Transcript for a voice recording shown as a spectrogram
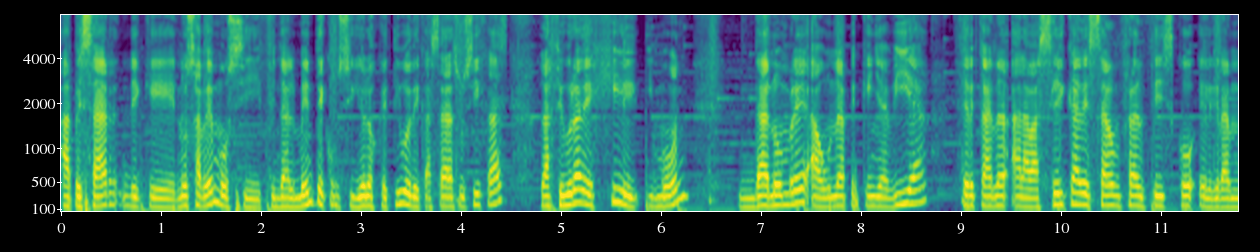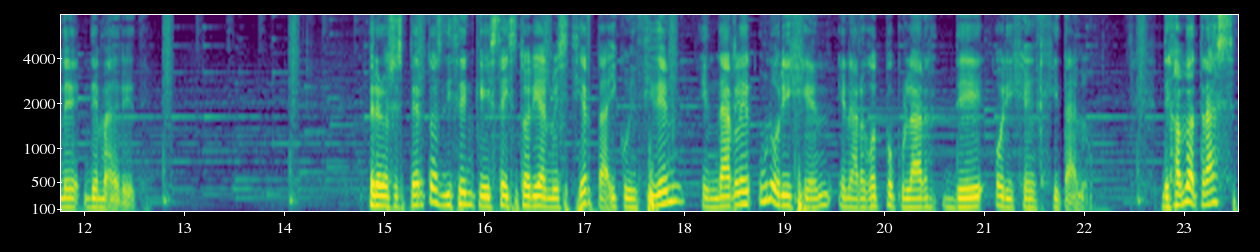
A pesar de que no sabemos si finalmente consiguió el objetivo de casar a sus hijas, la figura de Gil y Mon da nombre a una pequeña vía cercana a la Basílica de San Francisco el Grande de Madrid. Pero los expertos dicen que esta historia no es cierta y coinciden en darle un origen en argot popular de origen gitano. Dejando atrás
